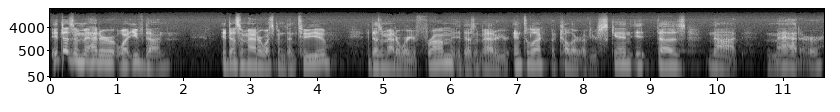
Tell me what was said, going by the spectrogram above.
it doesn't matter what you've done, it doesn't matter what's been done to you. It doesn't matter where you're from. It doesn't matter your intellect, the color of your skin. It does not matter.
